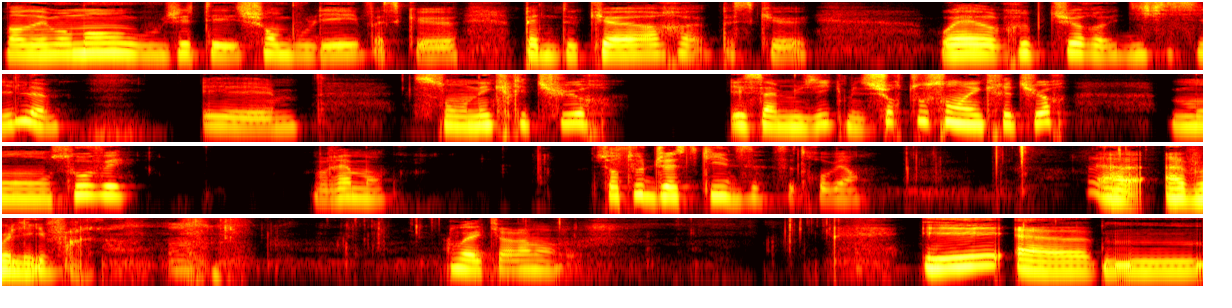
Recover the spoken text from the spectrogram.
dans des moments où j'étais chamboulée parce que peine de cœur, parce que ouais, rupture difficile. Et son écriture et sa musique, mais surtout son écriture, m'ont sauvée. Vraiment. Surtout Just Kids, c'est trop bien. À vos livres. Ouais, carrément. Et euh,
